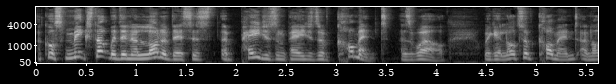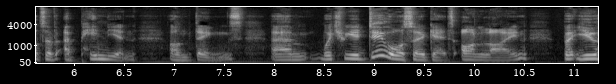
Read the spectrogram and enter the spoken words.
Of course, mixed up within a lot of this is uh, pages and pages of comment as well. We get lots of comment and lots of opinion on things, um, which you do also get online. But you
